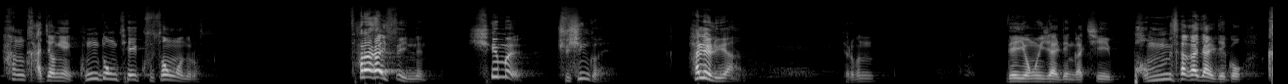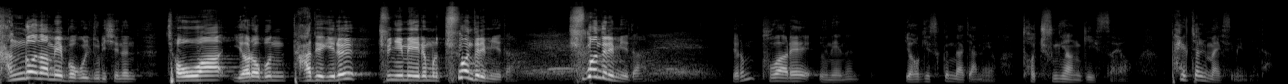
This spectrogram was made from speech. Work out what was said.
한 가정의 공동체의 구성원으로서 살아갈 수 있는 힘을 주신 거예요. 할렐루야. 여러분 내 영혼이 잘 된 같이 범사가 잘 되고 강건함의 복을 누리시는 저와 여러분 다 되기를 주님의 이름으로 축원드립니다. 축원드립니다. 여러분 부활의 은혜는 여기서 끝나지 않아요. 더 중요한 게 있어요. 8절 말씀입니다.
